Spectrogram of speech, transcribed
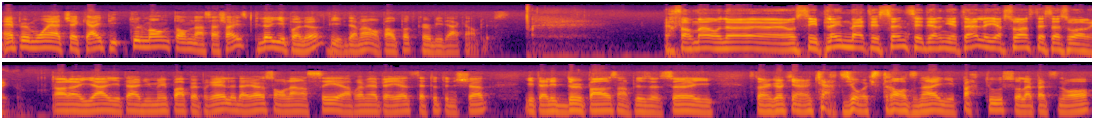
un peu moins à Chekai, puis tout le monde tombe dans sa chaise. Puis là, il est pas là. Puis évidemment, on parle pas de Kirby Dack en plus. Performant. On a, euh, on s'est plaint de Matheson ces derniers temps. hier soir, c'était sa soirée. Ah là, hier, il était allumé pas à peu près. D'ailleurs, son lancer en première période, c'était toute une shot. Il est allé de deux passes en plus de ça. C'est un gars qui a un cardio extraordinaire. Il est partout sur la patinoire.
